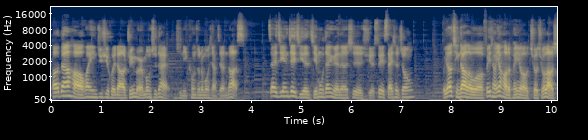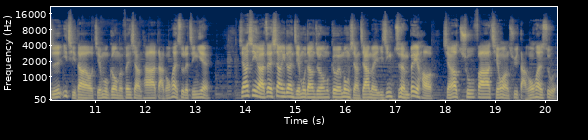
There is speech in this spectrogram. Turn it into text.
Hello，大家好，欢迎继续回到 Dreamer 梦时代，我是你空中的梦想家 Nas。在今天这集的节目单元呢，是雪隧赛车中，我邀请到了我非常要好的朋友球球老师，一起到节目跟我们分享他打工换宿的经验。相信啊，在上一段节目当中，各位梦想家们已经准备好想要出发前往去打工换宿了。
